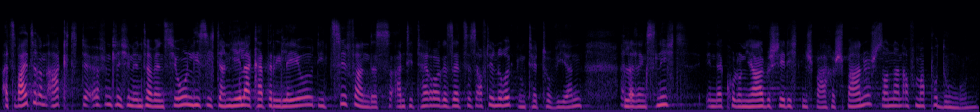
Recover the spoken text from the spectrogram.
Als weiteren Akt der öffentlichen Intervention ließ sich Daniela Catrileo die Ziffern des Antiterrorgesetzes auf den Rücken tätowieren, allerdings nicht in der kolonial beschädigten Sprache Spanisch, sondern auf Mapudungun.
